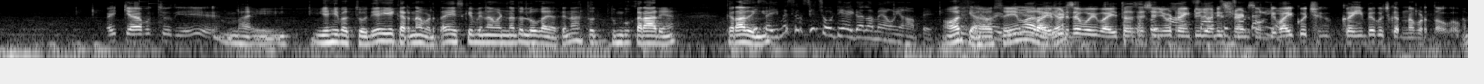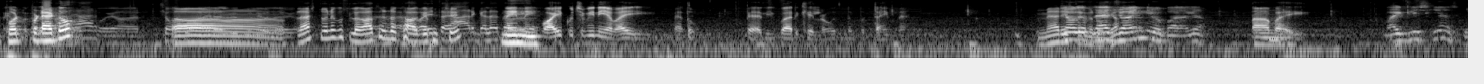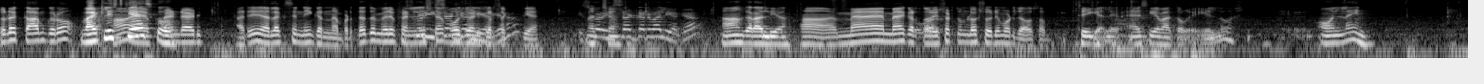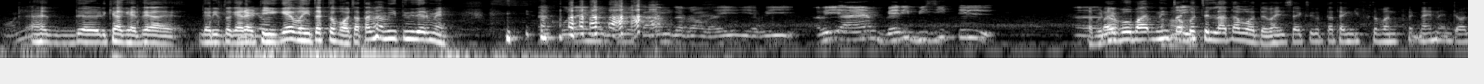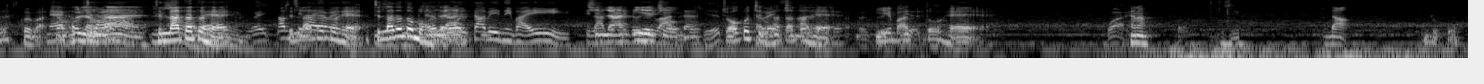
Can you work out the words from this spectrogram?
भाई क्या बकचोदी है ये? भाई यही बकचोदी है ये करना पड़ता है। इसके बिना वरना तो लोग आ जाते ना तो तुमको करा रहे हैं करा देंगे। सही में सबसे छोटी वाला मैं हूँ यहाँ पे। और क्या? सेम आ रहा भाई है। फिर से वही भाई था session you trying to join his friends only भाई कुछ कहीं पे कुछ करना पड़ता होगा। Pot- potato. फ्लैश तूने कुछ लगा तो नहीं रखा आगे तो पीछे। यार गलत है। नहीं नहीं। भाई कुछ भी नहीं है भाई। मैं तो पहली बार खेल रहा हूँ इतने टाइम में। मैं हो फ्लैश ज्वाइन नहीं हो पा रहा क्या? ना भाई वाइट लिस्ट किया इसको? चलो एक काम करो। Whitelist हाँ, किया इसको? friend add अरे अलग से नहीं करना पड़ता तो मेरे फ्रेंड लिस्ट है वो ज्वाइन कर सकती है। इसको अच्छा। रिस्टार्ट करवा लिया क्या? हाँ करा लिया। हाँ मैं मैं करता हूँ रिस्टार्ट तुम लोग स्टोरी मोड जाओ सब। ठीक है ले ऐसी बात हो गई ये लो। ऑनलाइन क्या कहते हैं गरीब तो कह रहा है ठीक है वहीं तक तो पहुँचा था मैं अभी इतनी देर में। मैं ही मैं काम कर रहा हूँ भाई अभी अभी I am very busy till अभी भाई वो बात नहीं चौको चिल्लाता बहुत है भाई सेक्सी कुत्ता थैंक यू फॉर 1.99 डॉलर कोई बात नहीं। लौड़ा है चिल्लाता तो है। भाई, कब चिल्लाता तो है। चिल्लाता तो बहुत है। बोलता भी नहीं भाई। चिल्लाती है चौको। चौको चिल्लाता तो है। ये बात तो है। है ना? ना। रुको।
